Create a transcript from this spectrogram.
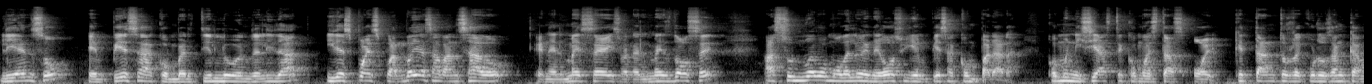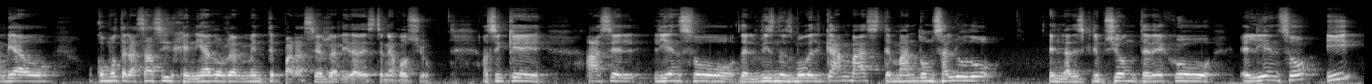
lienzo, empieza a convertirlo en realidad y después cuando hayas avanzado en el mes 6 o en el mes 12, haz un nuevo modelo de negocio y empieza a comparar. ¿Cómo iniciaste? ¿Cómo estás hoy? ¿Qué tantos recursos han cambiado? ¿Cómo te las has ingeniado realmente para hacer realidad este negocio? Así que haz el lienzo del Business Model Canvas, te mando un saludo. En la descripción te dejo el lienzo y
